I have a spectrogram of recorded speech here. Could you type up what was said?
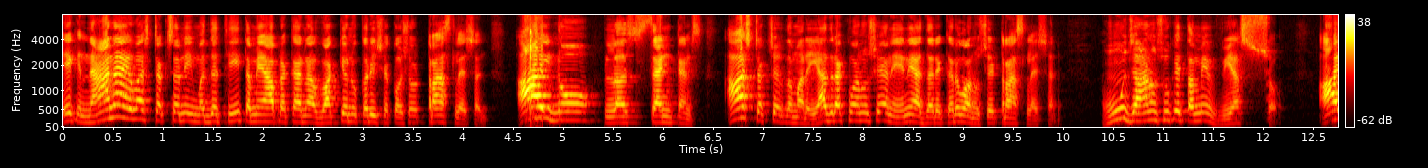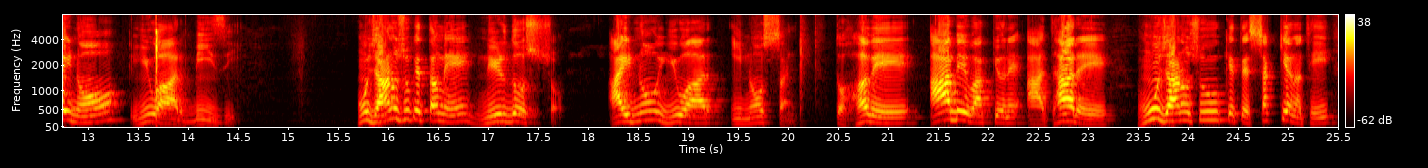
એક નાના એવા સ્ટ્રક્ચરની મદદથી તમે આ પ્રકારના વાક્યનું કરી શકો છો translation I know plus sentence આ સ્ટ્રક્ચર તમારે યાદ રાખવાનું છે અને એને આધારે કરવાનું છે ટ્રાન્સલેશન હું જાણું છું કે તમે વ્યસ્ત છો. I know you are busy હું જાણું છું કે તમે નિર્દોષ છો. I know you are innocent તો હવે આ બે વાક્યોને આધારે હું જાણું છું કે તે શક્ય નથી.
